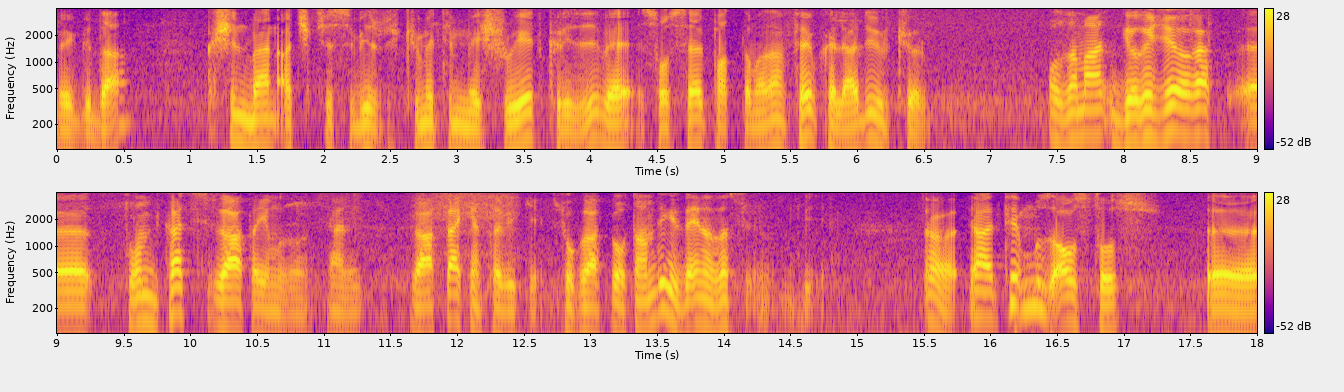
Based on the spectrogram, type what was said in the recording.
ve gıda, kışın ben açıkçası bir hükümetin meşruiyet krizi ve sosyal patlamadan fevkalade ürküyorum. O zaman görece olarak e, son birkaç rahat ayımız mı? Yani rahat derken tabii ki çok rahat bir ortam değiliz de en azından Evet, yani Temmuz, Ağustos e,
